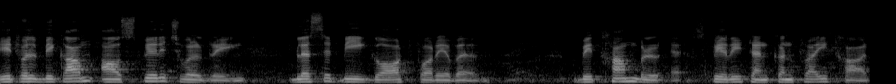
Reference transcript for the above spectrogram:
It will become our spiritual drink. Blessed be God forever. With humble uh, spirit and contrite heart,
